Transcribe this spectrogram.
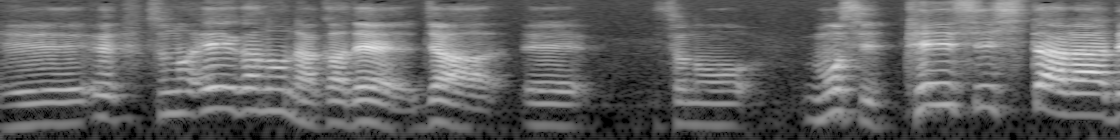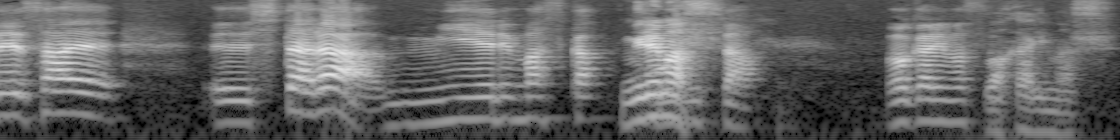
ええ。ーえ。その映画の中でじゃあ、えーそのもし停止したらでさええーしたら見えれますか？見れます。わかります？わかります。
